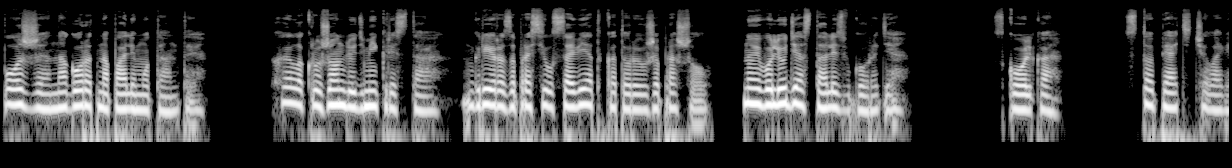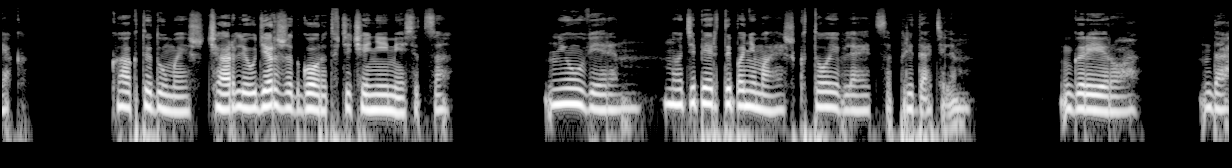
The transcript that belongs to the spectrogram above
Позже на город напали мутанты. Хелл окружён людьми креста. Грира запросил совет, который уже прошёл, но его люди остались в городе. Сколько? 105 человек. Как ты думаешь, Чарли удержит город в течение месяца? Не уверен, но теперь ты понимаешь, кто является предателем. Гриро. Да.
